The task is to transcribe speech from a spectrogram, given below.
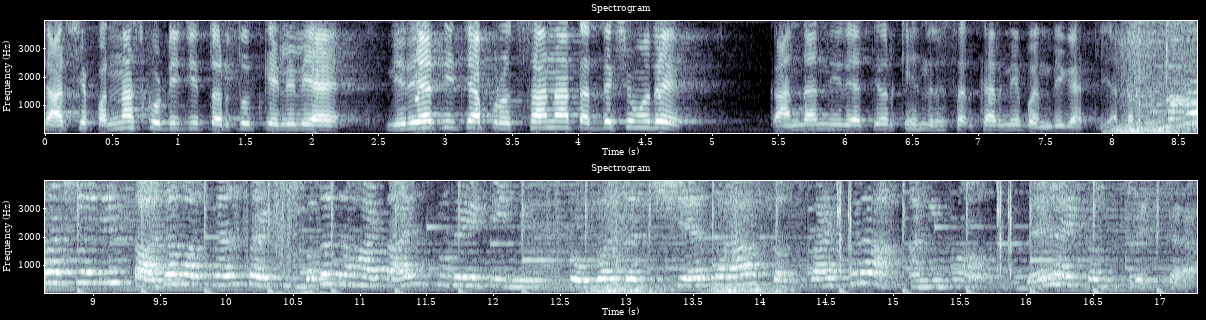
चारशे पन्नास कोटीची तरतूद केलेली आहे. निर्यातीच्या प्रोत्साहनात अध्यक्ष महोदय कांदा निर्यातीवर केंद्र सरकारने बंदी घातली. आता महाराष्ट्रातील ताज्या बातम्यांसाठी बघत रहा टाइम्स टुडे टीव्ही सोबतच शेअर करा सबस्क्राईब करा आणि हा बेल आयकॉन प्रेस करा.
